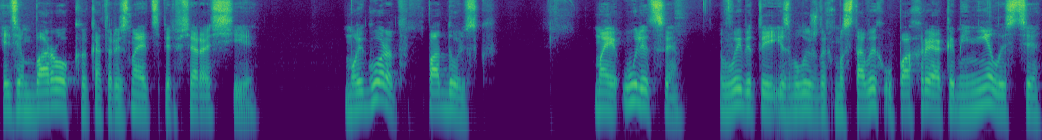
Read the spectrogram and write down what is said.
этим барокко, который знает теперь вся Россия. Мой город – Подольск. Мои улицы, выбитые из булыжных мостовых у пахры окаменелости,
